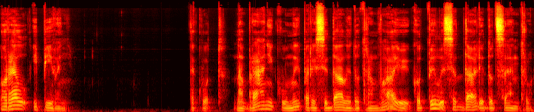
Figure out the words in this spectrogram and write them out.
Орел і півень. Так от, на Браніку ми пересідали до трамваю і котилися далі до центру,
